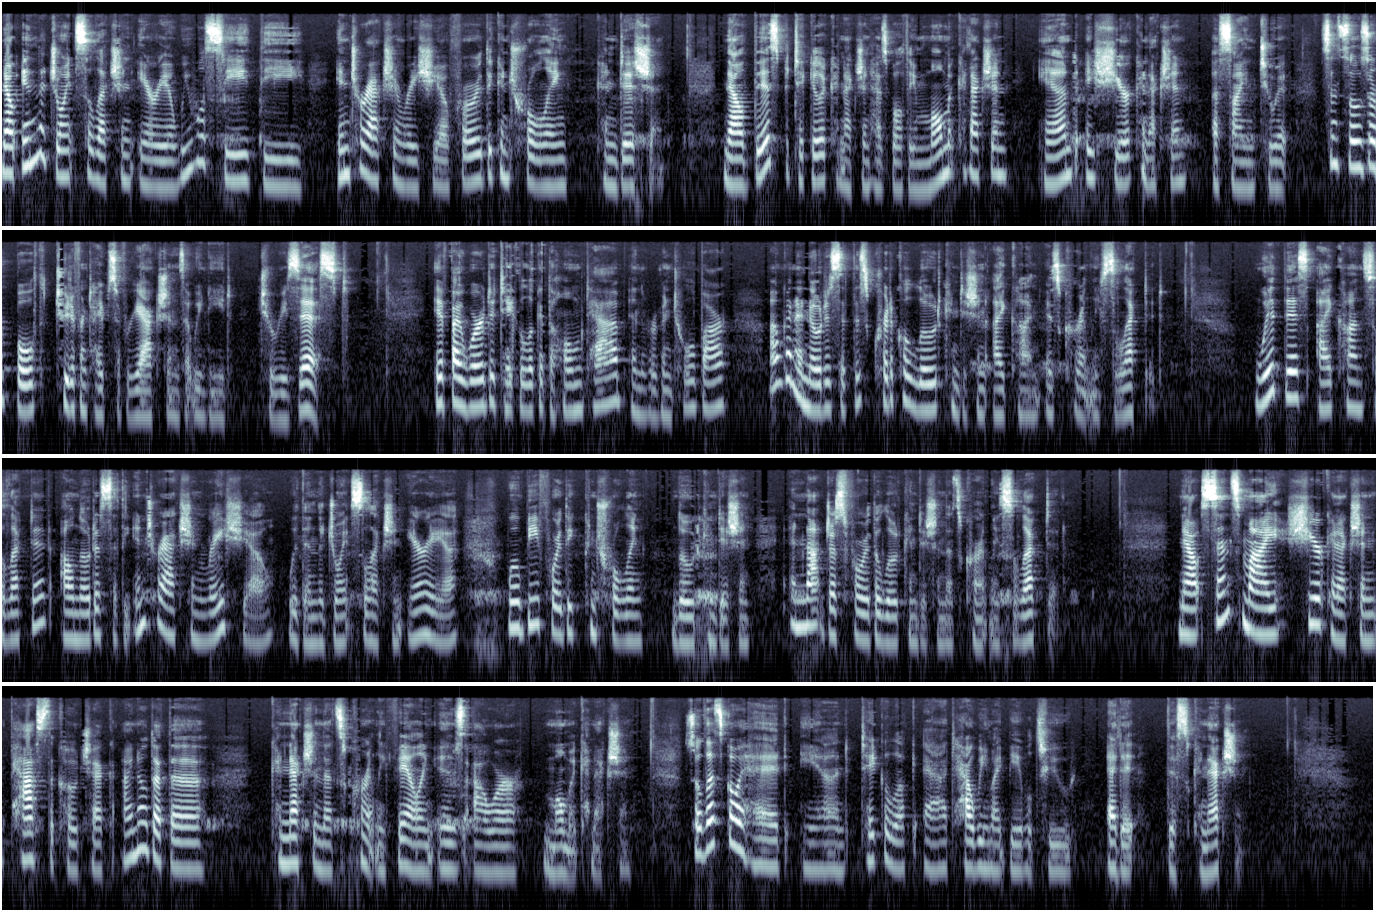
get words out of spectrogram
Now in the joint selection area, we will see the interaction ratio for the controlling condition. Now this particular connection has both a moment connection and a shear connection assigned to it, since those are both two different types of reactions that we need to resist. If I were to take a look at the Home tab in the ribbon toolbar, I'm going to notice that this critical load condition icon is currently selected. With this icon selected, I'll notice that the interaction ratio within the joint selection area will be for the controlling load condition and not just for the load condition that's currently selected. Now, since my shear connection passed the code check, I know that the connection that's currently failing is our moment connection. So let's go ahead and take a look at how we might be able to edit this connection.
